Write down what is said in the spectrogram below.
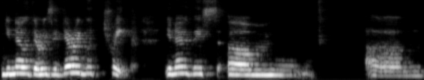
you know, there is a very good trick. You know, this um, um,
